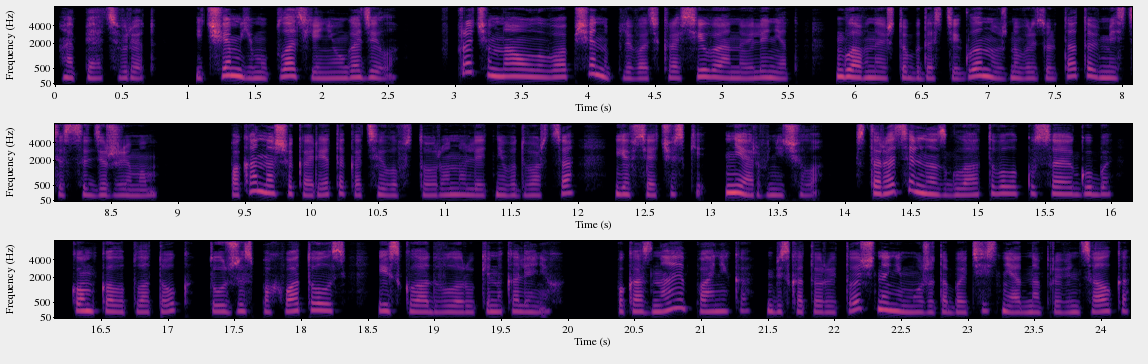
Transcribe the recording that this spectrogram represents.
Опять врет. И чем ему платье не угодило? Впрочем, Наулу вообще наплевать, красивое оно или нет. Главное, чтобы достигла нужного результата вместе с содержимым. Пока наша карета катила в сторону летнего дворца, я всячески нервничала. Старательно сглатывала, кусая губы, комкала платок, тут же спохватывалась и складывала руки на коленях. Показная паника, без которой точно не может обойтись ни одна провинциалка,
